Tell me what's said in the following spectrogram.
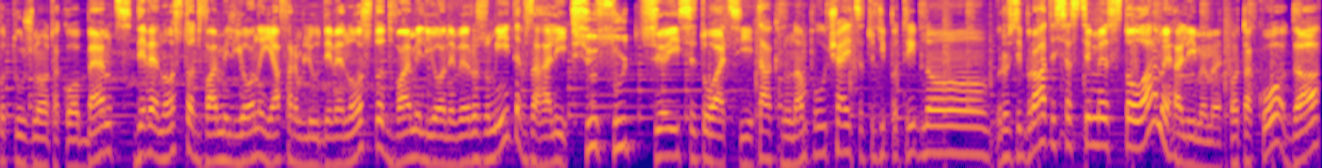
потужного такого бемц. 92 мільйони я фармлю. 92 мільйони. Ви розумієте взагалі всю суть цієї ситуації? Так, ну нам виходить, тоді потрібно розібратися з цими столами галімими. Отако, да,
